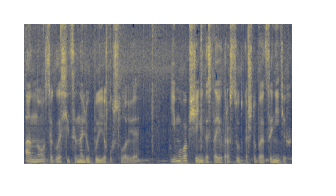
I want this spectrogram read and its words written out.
оно согласится на любые условия. Ему вообще не достает рассудка, чтобы оценить их.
